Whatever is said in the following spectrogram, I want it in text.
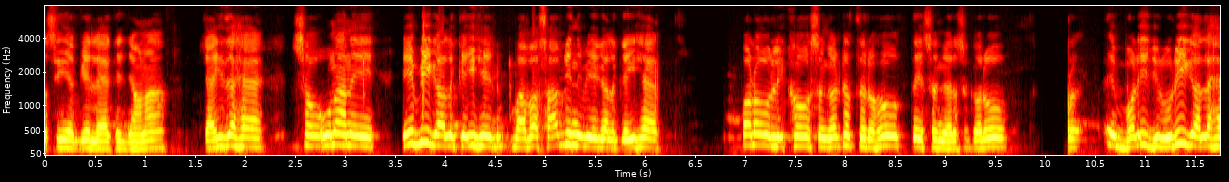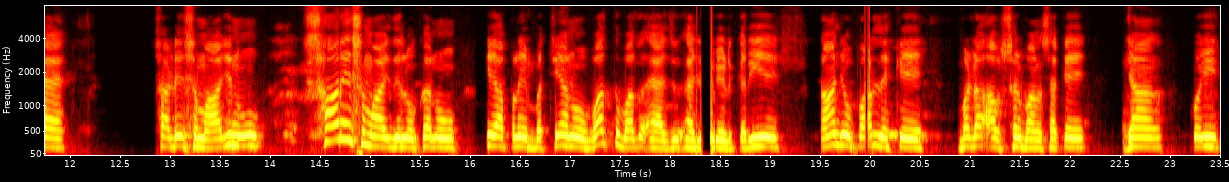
ਅਸੀਂ ਅੱਗੇ ਲੈ ਕੇ ਜਾਣਾ ਚਾਹੀਦਾ ਹੈ। ਸੋ ਉਹਨਾਂ ਨੇ ਇਹ ਵੀ ਗੱਲ ਕਹੀ ਹੈ, ਬਾਬਾ ਸਾਹਿਬ ਜੀ ਨੇ ਵੀ ਇਹ ਗੱਲ ਕਹੀ ਹੈ ਪੜੋ ਲਿਖੋ, ਸੰਗਠਿਤ ਰਹੋ ਤੇ ਸੰਘਰਸ਼ ਕਰੋ। ਇਹ ਬੜੀ ਜ਼ਰੂਰੀ ਗੱਲ ਹੈ ਸਾਡੇ ਸਮਾਜ ਨੂੰ, ਸਾਰੇ ਸਮਾਜ ਦੇ ਲੋਕਾਂ ਨੂੰ ਕਿ ਆਪਣੇ ਬੱਚਿਆਂ ਨੂੰ ਵੱਧ ਤੋਂ ਵੱਧ ਐਜੂ- ਐਜੂਕੇਟ ਕਰੀਏ, ਤਾਂ ਜੋ ਪੜ੍ਹ ਲਿਖ ਕੇ ਵੱਡਾ ਅਫਸਰ ਬਣ ਸਕੇ ਜਾਂ ਕੋਈ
